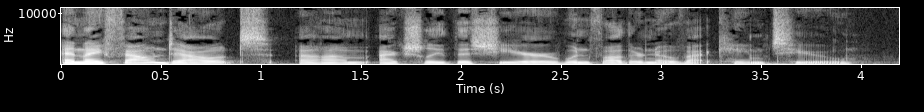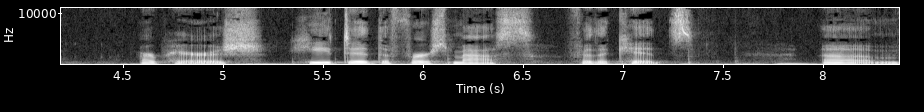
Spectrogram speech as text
And I found out um, actually this year when Father Novak came to our parish, he did the first mass for the kids, um,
